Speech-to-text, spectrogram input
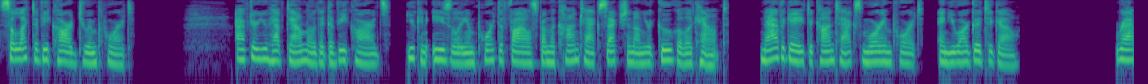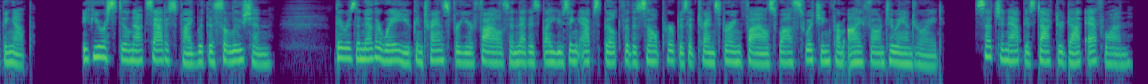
Select a vCard to import. After you have downloaded the vCards, you can easily import the files from the Contacts section on your Google account. Navigate to Contacts More Import, and you are good to go. Wrapping up. If you are still not satisfied with the solution, there is another way you can transfer your files, and that is by using apps built for the sole purpose of transferring files while switching from iPhone to Android. Such an app is Dr.Fone.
